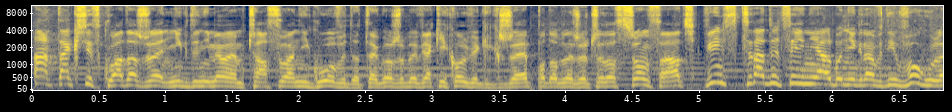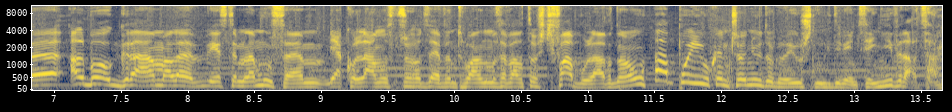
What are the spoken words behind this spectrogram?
A tak się składa, że nigdy nie miałem czasu ani głowy do tego, żeby w jakiejkolwiek grze podobne rzeczy roztrząsać, więc tradycyjnie albo nie gram w nich w ogóle, albo gram, ale jestem lamusem. Jako lamus przechodzę ewentualną zawartość fabularną, a po jej ukończeniu do gry już nigdy więcej nie wracam.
